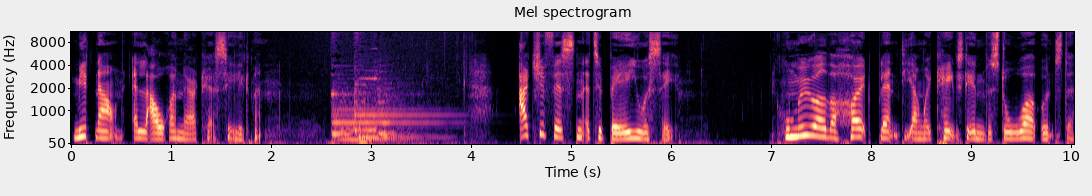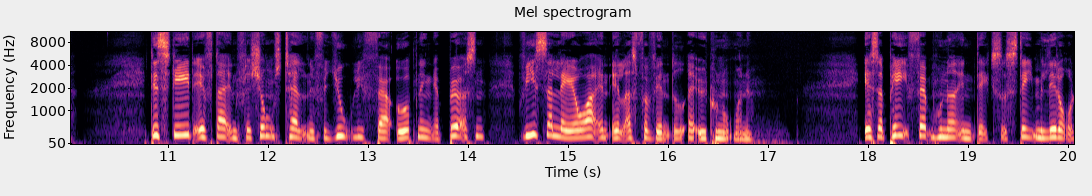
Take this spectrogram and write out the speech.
Mit navn er Laura Nørkær Seligman. Aktiefesten er tilbage i USA. Humøret var højt blandt de amerikanske investorer onsdag. Det skete efter inflationstallene for juli før åbningen af børsen viste sig lavere end ellers forventet af økonomerne. S&P 500-indekset steg med lidt over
